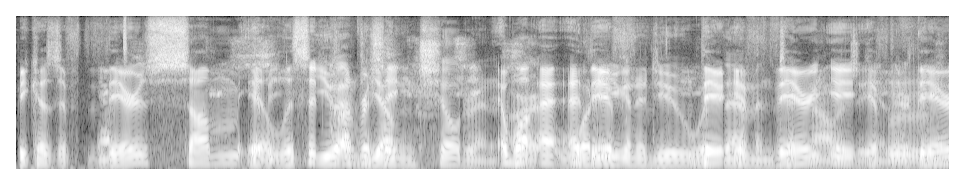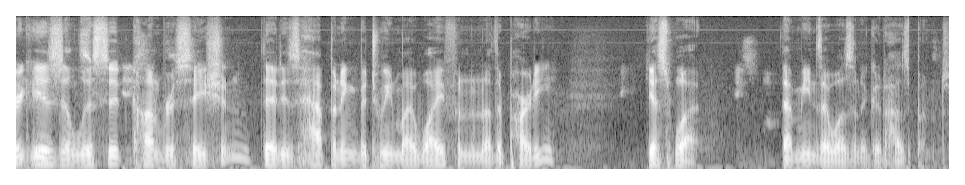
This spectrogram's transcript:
Because if there's some illicit you have conversation. young children. Well, Are- uh, uh, what are you going to do with there, them if and there i- technology? if there is illicit conversation that is happening between my wife and another party, guess what? That means I wasn't a good husband,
